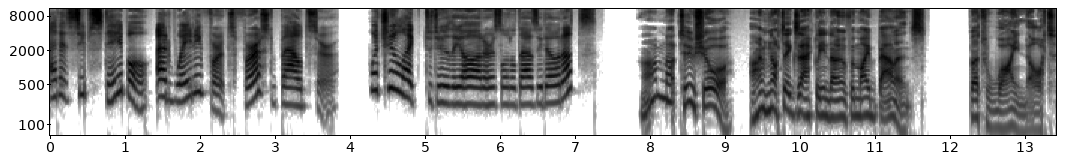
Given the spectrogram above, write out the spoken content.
and it seems stable and waiting for its first bouncer. Would you like to do the honors, little Dazzy Donuts? I'm not too sure. I'm not exactly known for my balance. But why not?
